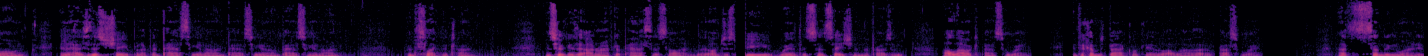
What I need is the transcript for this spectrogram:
long, and it has this shape, and I've been passing it on, passing it on, passing it on, but it's length of time. And so you can say, I don't have to pass this on. I'll just be with the sensation in the present.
